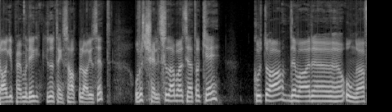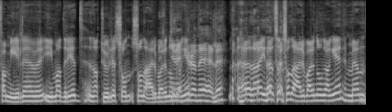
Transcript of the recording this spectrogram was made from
lag i Premier League kunne tenkt seg å ha på laget sitt. Og hvis Chelsea da bare sier at ok, Courtois, det var uh, unga familie i Madrid, naturlig, sånn, sånn er det bare Ikke noen ganger. rekker du ned heller. Eh, Nei, ikke sånn er det bare noen ganger, men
